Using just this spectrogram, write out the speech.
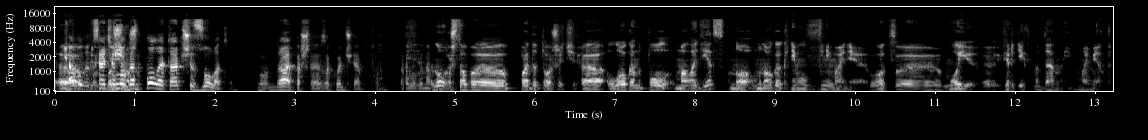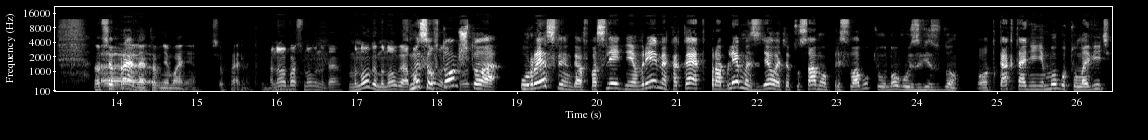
Я, э, кстати, общем, Логан Пол это вообще золото. Ну, давай, Паша, я закончу, а потом про Логана Ну, чтобы подытожить, э, Логан Пол молодец, но много к нему внимания. Вот э, мой вердикт на данный момент. Ну, все правильно это внимание. Все правильно. Это внимание. Оно обосновано, да. Много-много Смысл в том, тоже. что у рестлинга в последнее время какая-то проблема сделать эту самую пресловутую новую звезду. Вот как-то они не могут уловить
